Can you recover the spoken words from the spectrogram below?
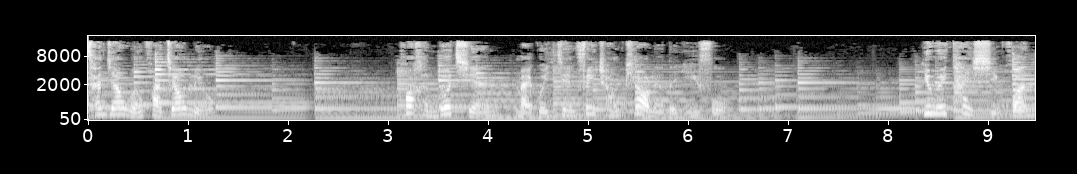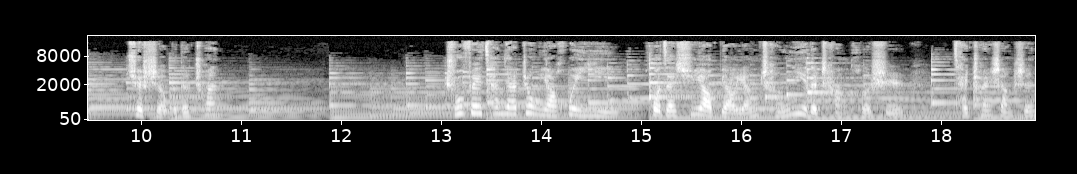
参加文化交流，花很多钱买过一件非常漂亮的衣服，因为太喜欢，却舍不得穿。除非参加重要会议或在需要表扬诚意的场合时，才穿上身。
